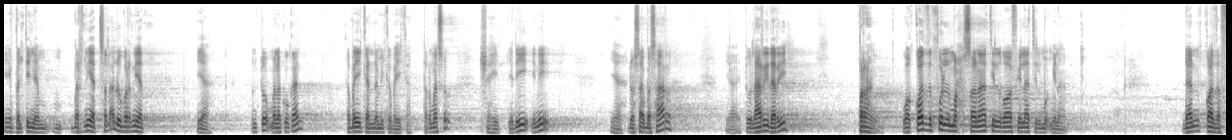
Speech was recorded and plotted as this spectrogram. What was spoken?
Ini pentingnya berniat selalu berniat ya untuk melakukan kebaikan demi kebaikan termasuk syahid. Jadi ini ya dosa besar ya itu lari dari perang. Wa qadhful muhsanatil ghafilatil mu'minat. Dan qadhf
